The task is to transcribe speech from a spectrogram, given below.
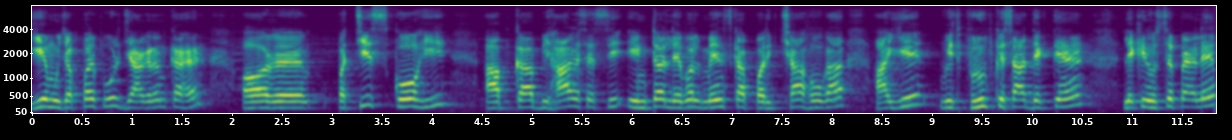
ये मुजफ्फरपुर जागरण का है और 25 को ही आपका Bihar SSC inter level mains का परीक्षा होगा। आइए विथ प्रूफ के साथ देखते हैं। लेकिन उससे पहले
